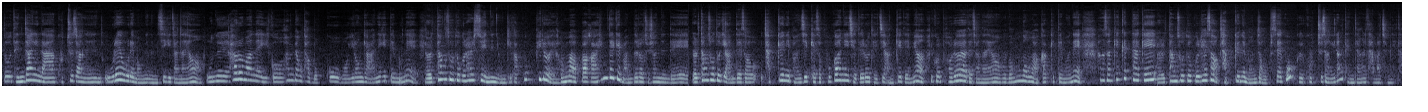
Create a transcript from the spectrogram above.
또 된장이나 고추장은 오래오래 먹는 음식이잖아요. 오늘 하루 만에 이거 한 병 다 먹고 뭐 이런 게 아니기 때문에 열탕 소독을 할 수 있는 용기가 꼭 필요해요. 엄마 아빠가 힘들게 만들어 주셨는데 열탕 소독이 안 돼서 잡균이 번식해서 보관이 제대로 되지 않게 되면 이걸 버려야 되잖아요. 너무너무 아깝기 때문에 항상 깨끗하게 열탕 소독을 해서 잡균을 먼저 없애고 그 고추장이랑 된장을 담아줍니다.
